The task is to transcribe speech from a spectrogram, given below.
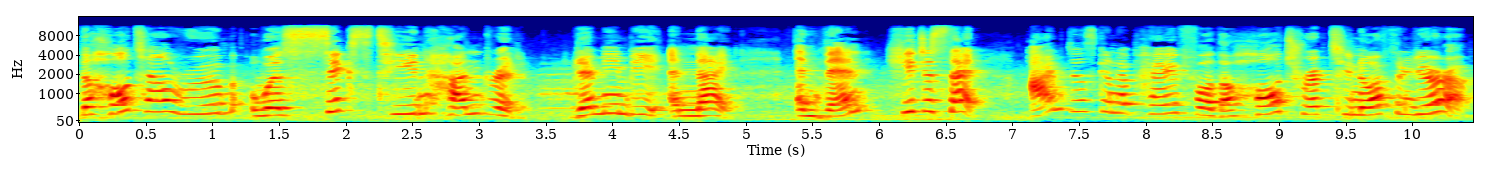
The hotel room was 1600 renminbi a night. And then he just said, I'm just gonna pay for the whole trip to Northern Europe.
